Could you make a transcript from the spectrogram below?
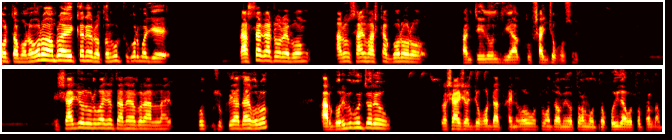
করতাম মনে করো আমরা এখানে রতনপুর টুকুর মাঝে রাস্তাঘাটর এবং আরও চার পাঁচটা গরুরও কান্টিনুন দিয়া খুব সাহায্য করছে। সাহায্য অনুবাদে তানে আবার আল্লাহ খুব শুক্রিয়া আদায় করো আর গরিবী গুঞ্চরেও রসায় সাহায্য করতে তাই তোমার আমি অত মতো কইলাম অত তার লাভ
